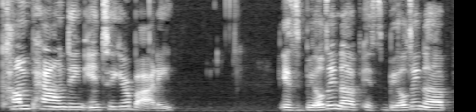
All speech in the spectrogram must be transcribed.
compounding into your body. It's building up, it's building up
